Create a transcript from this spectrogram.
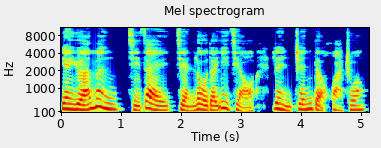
演员们挤在简陋的一角，认真的化妆。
